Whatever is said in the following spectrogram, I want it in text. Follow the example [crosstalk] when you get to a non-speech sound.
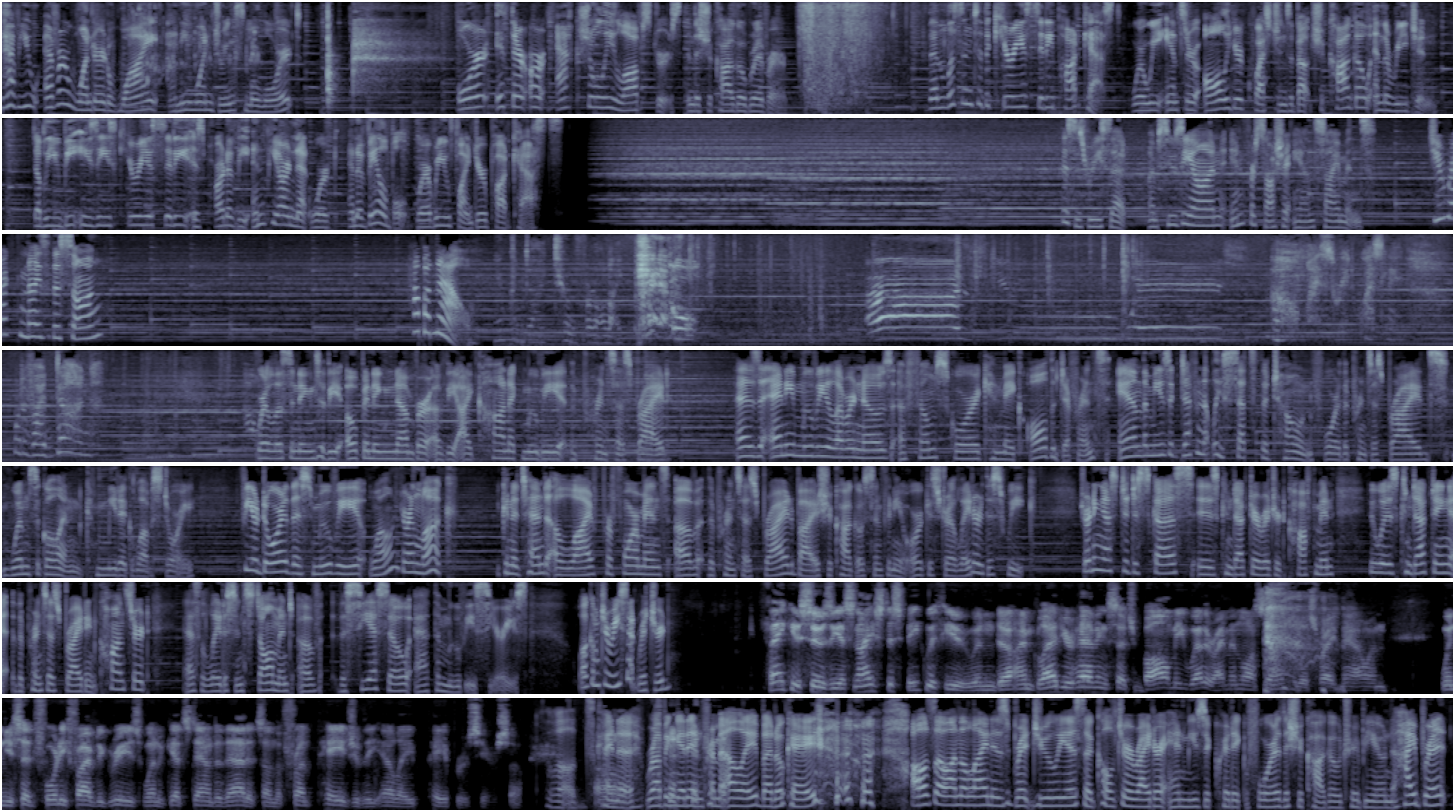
Have you ever wondered why anyone drinks Malort? Or if there are actually lobsters in the Chicago River? Then listen to the Curious City podcast, where we answer all your questions about Chicago and the region. WBEZ's Curious City is part of the NPR network and available wherever you find your podcasts. This is Reset. I'm Susie An, in for Sasha Ann Simons. Do you recognize this song? How about now? You can die too, for all I care. Oh. As you wish. Oh, my sweet Westley, what have I done? We're listening to the opening number of the iconic movie The Princess Bride. As any movie lover knows, a film score can make all the difference, and the music definitely sets the tone for The Princess Bride's whimsical and comedic love story. If you adore this movie, well, you're in luck. You can attend a live performance of The Princess Bride by Chicago Symphony Orchestra later this week. Joining us to discuss is conductor Richard Kaufman, who is conducting The Princess Bride in concert as the latest installment of the CSO at the Movies series. Welcome to Reset, Richard. Thank you, Susie. It's nice to speak with you, and uh, I'm glad you're having such balmy weather. I'm in Los Angeles right now, and when you said 45 degrees, when it gets down to that, it's on the front page of the LA papers here. So, well, it's kind of uh, rubbing it in from [laughs] LA, but okay. [laughs] also on the line is Britt Julius, a culture writer and music critic for the Chicago Tribune. Hi, Britt.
